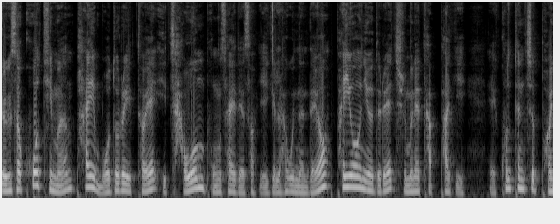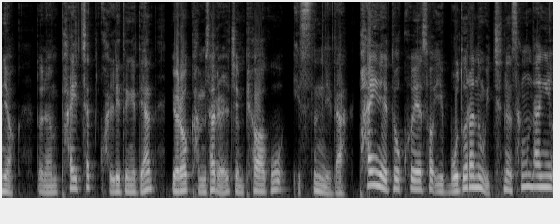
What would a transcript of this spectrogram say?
여기서 코어 팀은 파이 모더레이터의 이 자원 봉사에 대해서 얘기를 하고 있는데요. 파이오니어들의 질문에 답하기, 예, 콘텐츠 번역, 또는 파이챗 관리 등에 대한 여러 감사를 지금 표하고 있습니다. 파이 네트워크에서 이 모더라는 위치는 상당히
